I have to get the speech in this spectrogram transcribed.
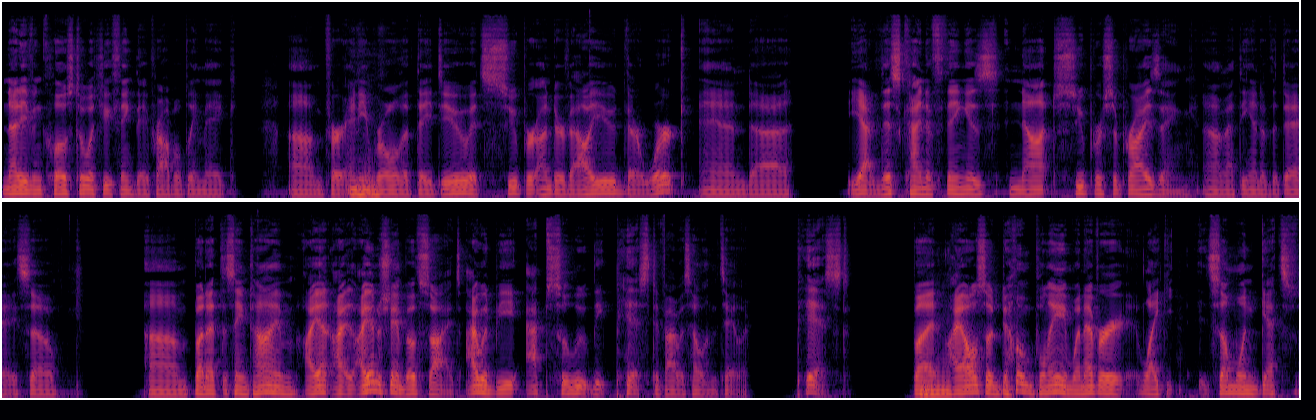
not even close to what you think they probably make um, for any mm-hmm. role that they do. It's super undervalued their work, and uh, yeah, this kind of thing is not super surprising um, at the end of the day. So, um, but at the same time, I, I, I understand both sides. I would be absolutely pissed if I was Helen Taylor, pissed. But mm-hmm. I also don't blame whenever like someone gets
